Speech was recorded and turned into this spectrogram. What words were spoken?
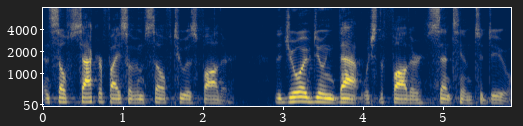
and self sacrifice of himself to his Father the joy of doing that which the Father sent him to do.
